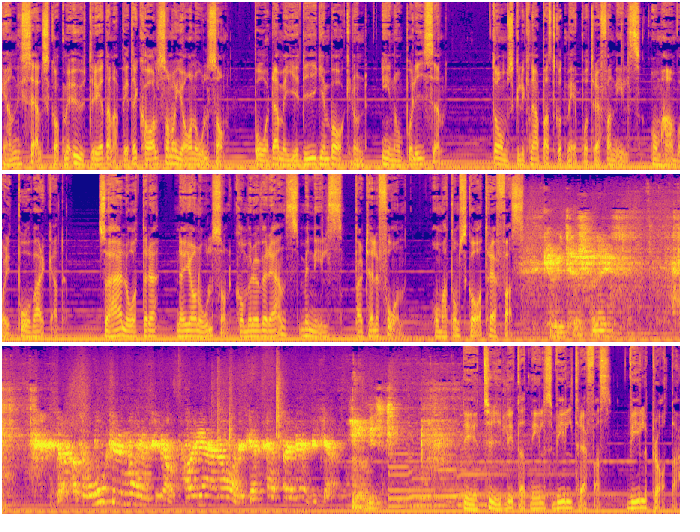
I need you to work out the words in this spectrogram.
är han i sällskap med utredarna Peter Karlsson och Jan Olsson, båda med gedigen bakgrund inom polisen. De skulle knappast gått med på att träffa Nils om han varit påverkad. Så här låter det när Jan Olsson kommer överens med Nils per telefon om att de ska träffas. Kan vi träffa dig? Ja, alltså åker du någonsin upp, hör gärna av dig. Jag träffar dig väldigt gärna. Det är tydligt att Nils vill träffas, vill prata,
